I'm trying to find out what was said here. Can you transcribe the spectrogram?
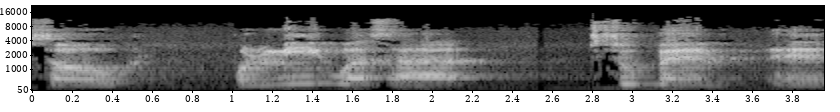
So for me it was a super uh,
